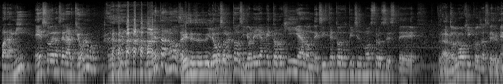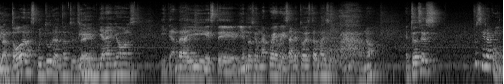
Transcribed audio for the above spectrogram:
para mí, eso era ser arqueólogo. neta, ¿no? O sea, sí, sí, sí, y luego, sobre todo, si yo leía mitología, donde existen todos los pinches monstruos este, mitológicos, en todas las culturas, ¿no? Entonces viene Indiana Jones y te anda ahí este, yéndose a una cueva y sale todas estas más y dices, wow, ¿no? Entonces, pues era como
